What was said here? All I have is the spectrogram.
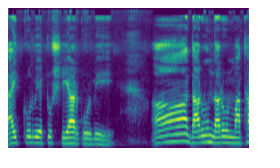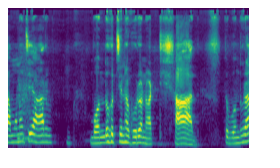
লাইক করবে, একটু শেয়ার করবে। আ দারুণ দারুণ। মাথা মনে হচ্ছে আর বন্ধ হচ্ছে না ঘোরানো, আর স্বাদ। তো বন্ধুরা,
